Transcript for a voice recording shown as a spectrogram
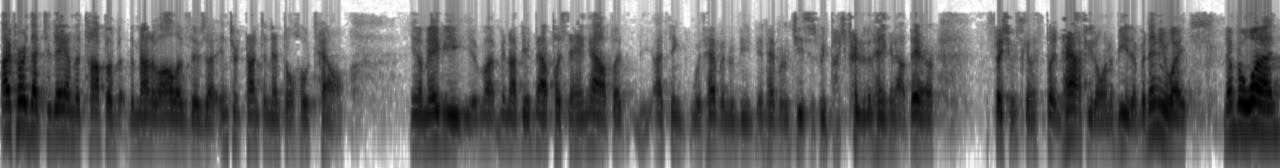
I've heard that today on the top of the Mount of Olives there's an intercontinental hotel. You know, maybe it might not be a bad place to hang out, but I think with heaven would be in heaven with Jesus would be much better than hanging out there. Especially if it's going to split in half, you don't want to be there. But anyway, number one,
